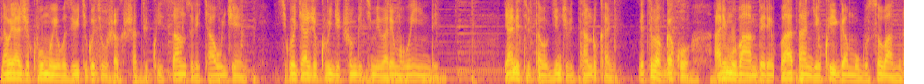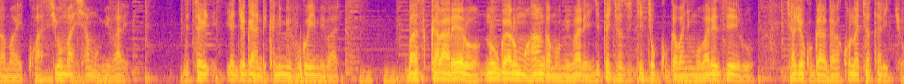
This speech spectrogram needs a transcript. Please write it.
nawe yaje kuba umuyobozi w'ikigo cy'ubushakashatsi ku isanzure cya ujeni ikigo cyaje kuba igicumbi cy'imibare mu buhinde. Yanditse ibitabo byinshi bitandukanye ndetse bavuga ko ari mu ba mbere batangiye kwiga mu gusobanura ama ekwasiyo mashya mu mibare. Ndetse yajyaga yandika n'imivugo y'imibare. Basikara rero nubwo yari umuhanga mu mibare igitekerezo cye cyo kugabanya umubare zeru cyaje kugaragara ko na cyo atari cyo.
